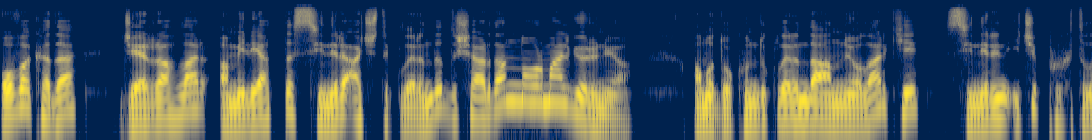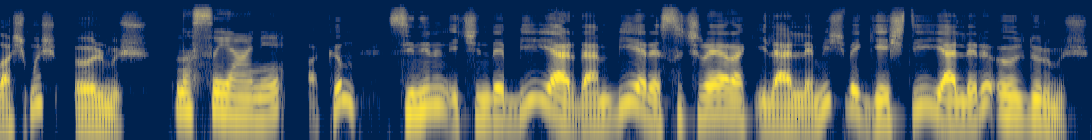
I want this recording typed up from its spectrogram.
O vakada cerrahlar ameliyatta siniri açtıklarında dışarıdan normal görünüyor. Ama dokunduklarında anlıyorlar ki sinirin içi pıhtılaşmış, ölmüş. Nasıl yani? Akım, sinirin içinde bir yerden bir yere sıçrayarak ilerlemiş ve geçtiği yerleri öldürmüş.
